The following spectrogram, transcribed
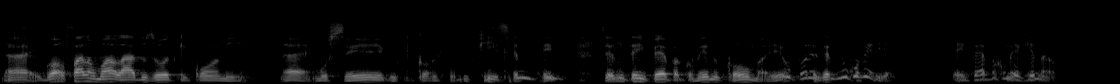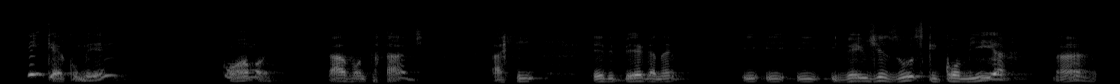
Né? Igual falam mal lá dos outros que comem né, morcego, que come, enfim, você não tem, você não tem fé para comer, não coma. Eu, por exemplo, não comeria. Tem fé para comer aquilo, não. Quem quer comer, coma, está à vontade. Aí ele pega, né? E, e, e, veio Jesus que comia né,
